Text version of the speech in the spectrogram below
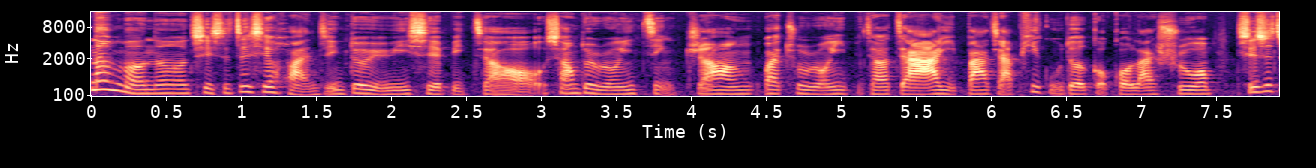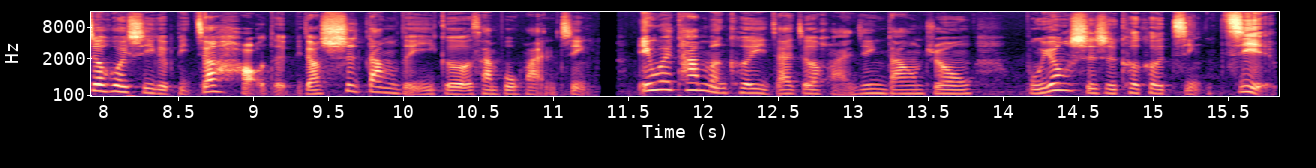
那么呢，其实这些环境对于一些比较相对容易紧张、外出容易比较夹尾巴、夹屁股的狗狗来说，其实这会是一个比较好的、比较适当的一个散步环境，因为他们可以在这个环境当中不用时时刻刻警戒，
